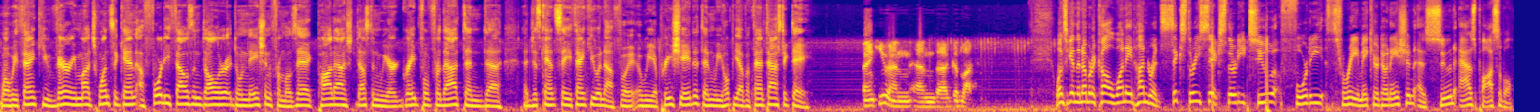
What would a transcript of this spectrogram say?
Well, we thank you very much once again. A forty thousand dollar donation from Mosaic Potash, Dustin. We are grateful for that, and uh, I just can't say thank you enough. We, we, appreciate it, and we hope you have a fantastic day. Thank you, and and uh, good luck. Once again, the number to call 1 800 636 3243. Make your donation as soon as possible.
